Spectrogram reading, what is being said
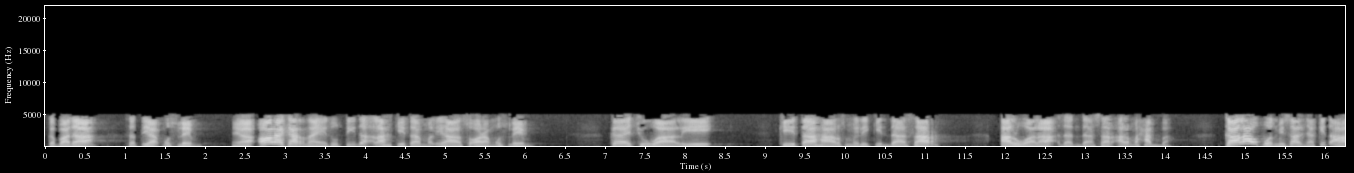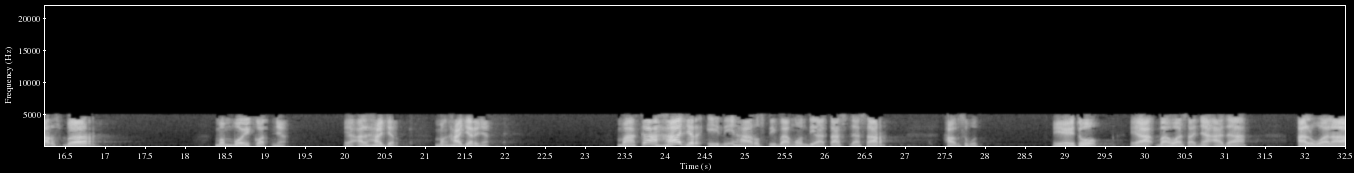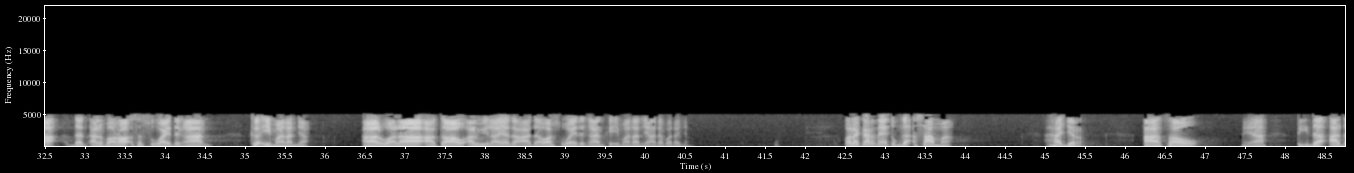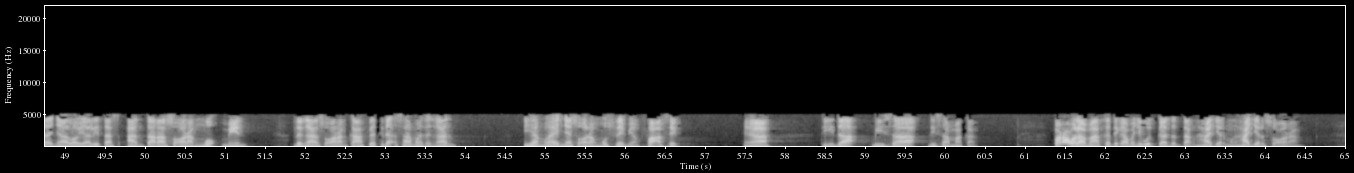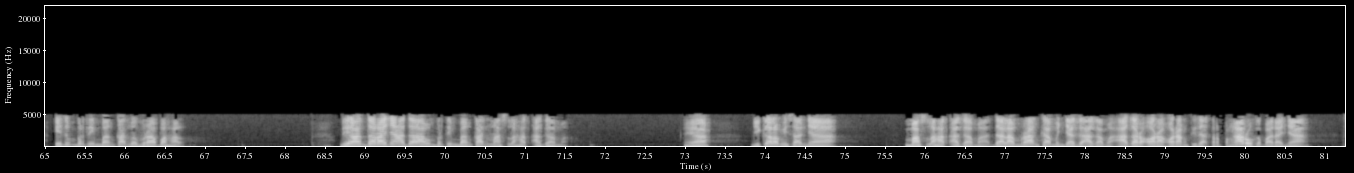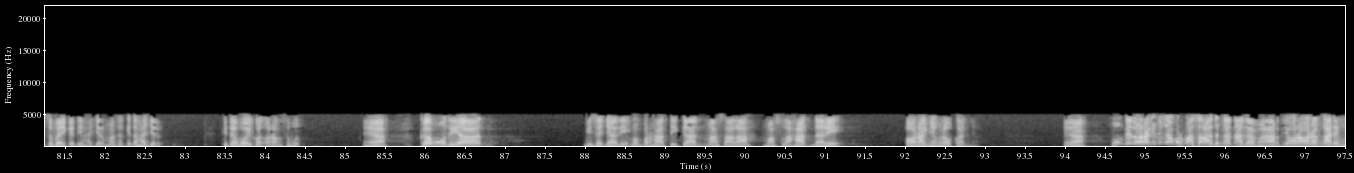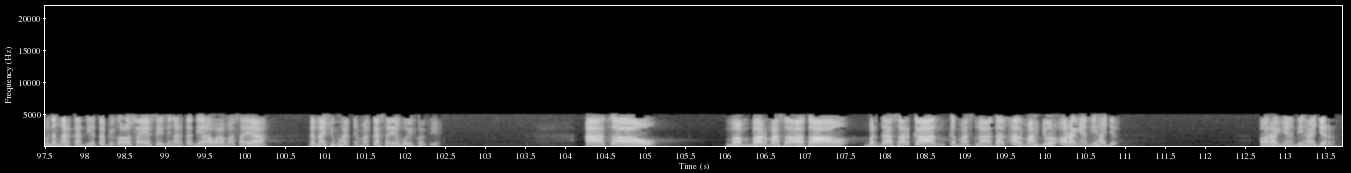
Kepada setiap muslim. Ya, oleh karena itu tidaklah kita melihat seorang muslim kecuali kita harus memiliki dasar al-wala dan dasar al-mahabbah. Kalaupun misalnya kita harus ber memboikotnya, ya al-hajar, menghajarnya. Maka hajar ini harus dibangun di atas dasar hal tersebut. Yaitu ya bahwasanya ada al-wala dan al-bara sesuai dengan keimanannya. Al-wala atau al-wilayah dan adawa sesuai dengan keimanan yang ada padanya. Oleh karena itu nggak sama hajar atau ya tidak adanya loyalitas antara seorang mukmin dengan seorang kafir tidak sama dengan yang lainnya seorang muslim yang fasik ya tidak bisa disamakan. Para ulama ketika menyebutkan tentang hajar menghajar seorang itu mempertimbangkan beberapa hal. Di antaranya adalah mempertimbangkan maslahat agama. Ya, jikalau misalnya maslahat agama dalam rangka menjaga agama agar orang-orang tidak terpengaruh kepadanya, sebaiknya dihajar maka kita hajar. Kita boikot orang tersebut. Ya. Kemudian bisa jadi memperhatikan masalah maslahat dari orang yang melakukannya. Ya, Mungkin orang ini nggak bermasalah dengan agama. Artinya orang-orang nggak ada yang mendengarkan dia. Tapi kalau saya sering dengarkan dia, lama-lama saya kena syubhatnya. Maka saya boikot dia. Atau mempermasalah atau berdasarkan kemaslahatan al-mahjur. Orang yang dihajar. Orang yang dihajar.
